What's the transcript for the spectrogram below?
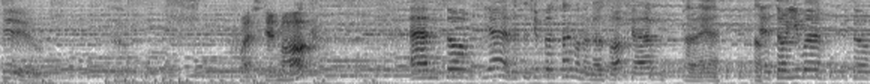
Two. Question mark. Um, so yeah, this is your first time on the Nuzlocke. Um, alright, yes. Oh. uh, so you were, so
